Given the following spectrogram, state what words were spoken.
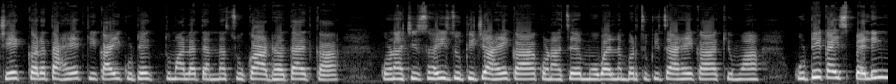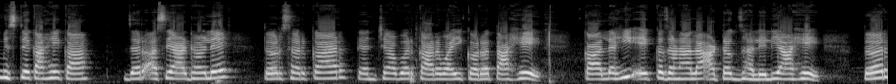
चेक करत आहेत की काही कुठे तुम्हाला त्यांना चुका आढळत आहेत का? कोणाची सही चुकीची आहे का? कोणाचे मोबाईल नंबर चुकीचा आहे का? किंवा कुठे काही स्पेलिंग मिस्टेक आहे का? जर असे आढळले तर सरकार त्यांच्यावर कारवाई करत आहे. कालही एक जणाला अटक झालेली आहे. तर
